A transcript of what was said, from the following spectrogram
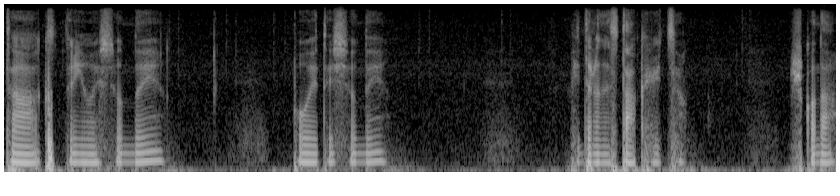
Так, стріли сюди. Плити сюди. Відра не стакаються. Шкода.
